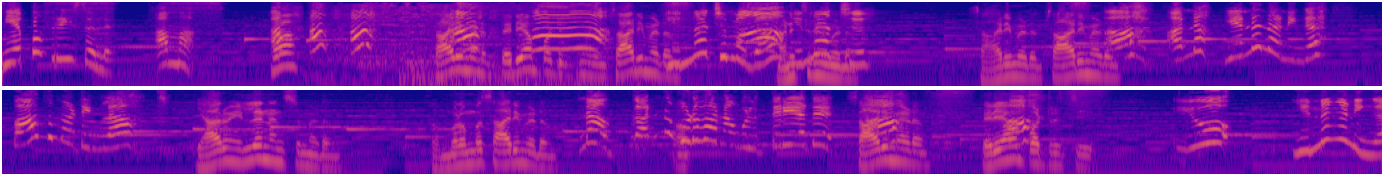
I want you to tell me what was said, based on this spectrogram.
நீ எப்போ ஃப்ரீ சொல்லு. ஆமா. சாரி மேடம் தெரியாம பட்டுச்சு மேடம் சாரி மேடம். என்னாச்சு மகா? என்னாச்சு? Sorry madam sorry madam. அண்ணா என்னண்ணா நீங்க? பார்க்க மாட்டீங்களா? யாரும் இல்ல நினைச்சேன் மேடம். ரொம்ப ரொம்ப சாரி மேடம். நான் கண்ணு கூடவா நான் உங்களுக்கு தெரியாது. Sorry madam. தெரியாம பட்டுருச்சு. ஐயோ. என்னங்க நீங்க?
